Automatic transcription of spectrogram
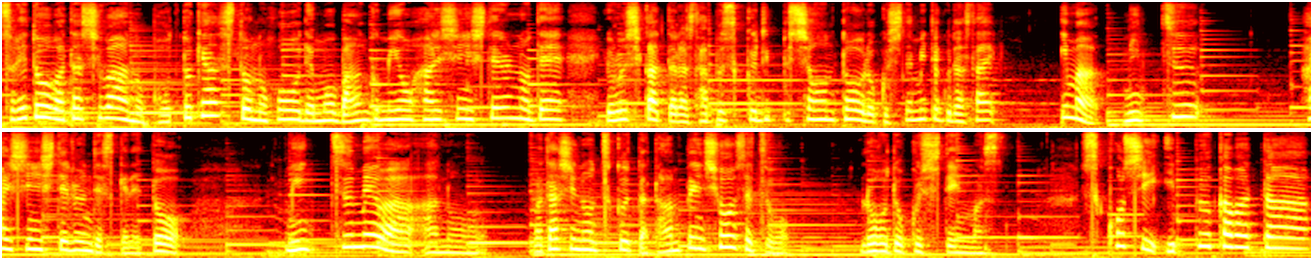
それと私はあのポッドキャストの方でも番組を配信してるのでよろしかったらサブスクリプション登録してみてください。今3つ配信してるんですけれど3つ目はあの私の作った短編小説を朗読しています。少し一風変わった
